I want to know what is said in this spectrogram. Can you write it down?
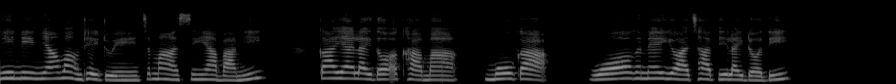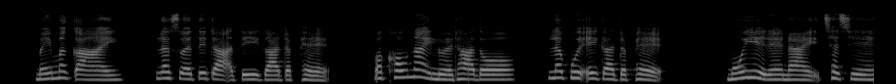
ရင်းနှီးမြောင်းပေါင်ထိတ်တွင် ကျမဆင်းရပါမည်ကားရိုက်လိုက်သောအခါမှမိုးကဝေါကနေရွာချပြေးလိုက်တော်သည်မိမကိုင်လက်ဆွဲတစ်တာအသေးကတစ်ဖက်ပခုံး၌လွယ်ထားသောလက်ပွေးအိတ်ကတစ်ဖက်မိုးရည်ထဲ၌ချက်ချင်း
